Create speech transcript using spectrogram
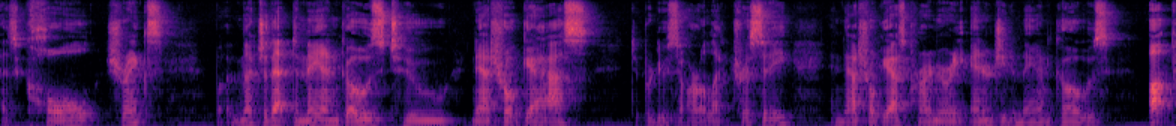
as coal shrinks, but much of that demand goes to natural gas to produce our electricity, and natural gas primary energy demand goes up.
